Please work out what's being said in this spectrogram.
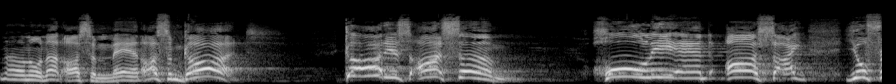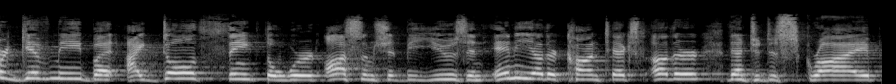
No, no, not awesome, man. Awesome God. God is awesome. Holy and awesome. I, you'll forgive me, but I don't think the word awesome should be used in any other context other than to describe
